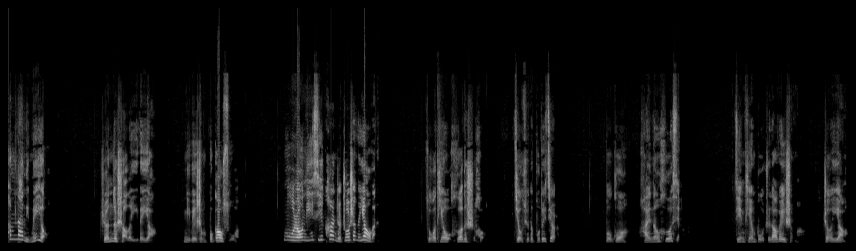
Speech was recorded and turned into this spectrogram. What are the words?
他们那里没有，真的少了一味药，你为什么不告诉我？慕容凝曦看着桌上的药碗，昨天我喝的时候就觉得不对劲儿，不过还能喝下。今天不知道为什么，这药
